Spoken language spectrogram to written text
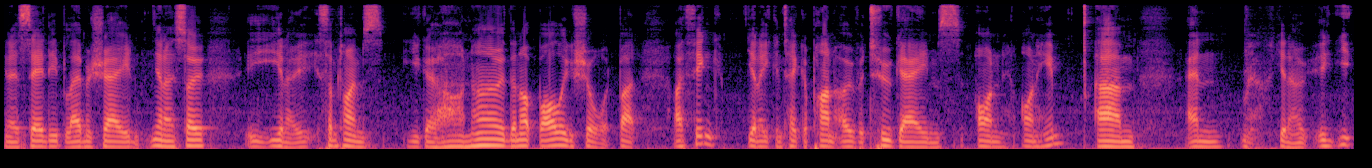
know, Sandeep Lamichhane, you know, so you know sometimes you go, oh no, they're not bowling short. But I think you know you can take a punt over two games on on him, um, and you know. It,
